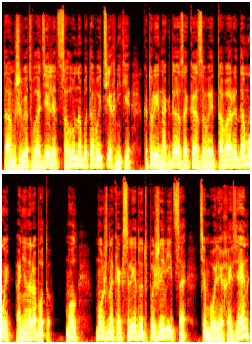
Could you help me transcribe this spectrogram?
там живет владелец салона бытовой техники, который иногда заказывает товары домой, а не на работу. Мол, можно как следует поживиться, тем более хозяин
